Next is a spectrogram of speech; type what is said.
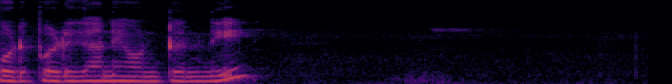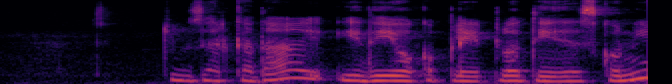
పొడి పొడిగానే ఉంటుంది. చూసారు కదా ఇది ఒక ప్లేట్లో తీసేసుకొని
